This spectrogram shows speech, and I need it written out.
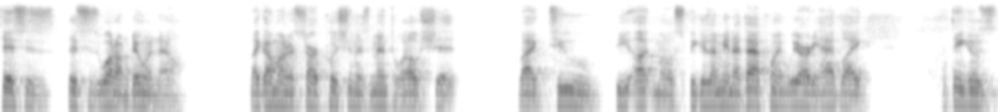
this is this is what I'm doing now. Like I'm gonna start pushing this mental health shit like to the utmost because I mean at that point we already had like I think it was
